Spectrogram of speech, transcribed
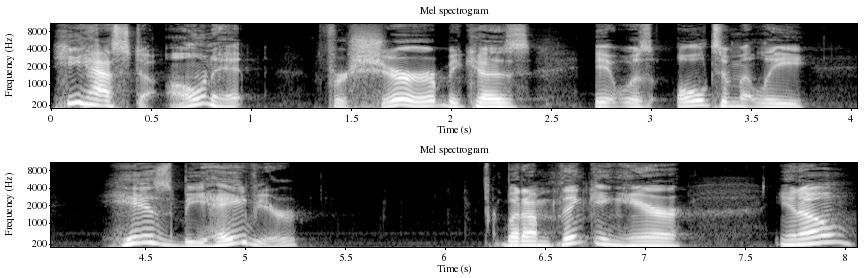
He has to own it for sure because it was ultimately his behavior. But I'm thinking here, you know,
